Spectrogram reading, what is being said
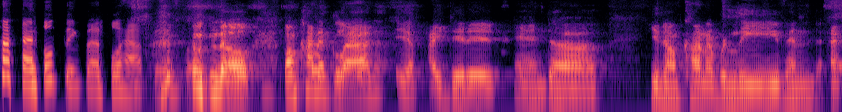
I don't think that will happen. no, but I'm kind of glad if I did it, and uh, you know, I'm kind of relieved. And I,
